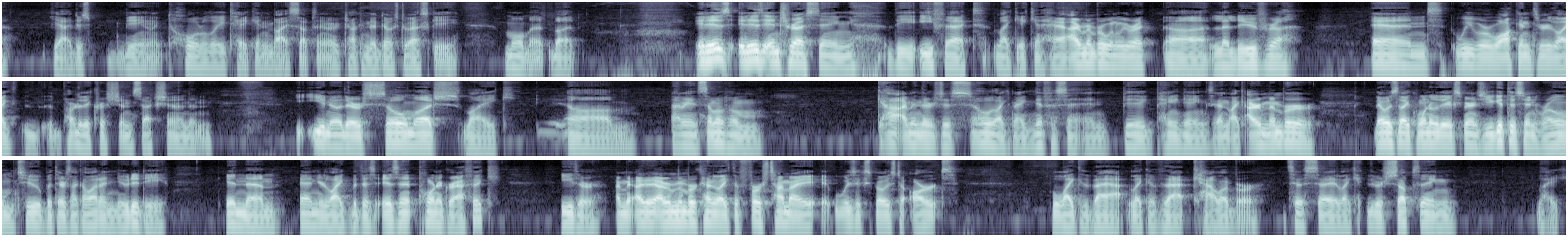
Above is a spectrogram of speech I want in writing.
yeah, just being like totally taken by something or talking to Dostoevsky moment, but it is it is interesting the effect like it can have. I remember when we were at uh Le Louvre and we were walking through like part of the Christian section and you know there's so much like um I mean some of them God, I mean, there's just so like magnificent and big paintings. And like, I remember that was like one of the experiences. You get this in Rome too, but there's like a lot of nudity in them. And you're like, but this isn't pornographic either. I mean, I, I remember kind of like the first time I was exposed to art like that, like of that caliber, to say like there's something like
